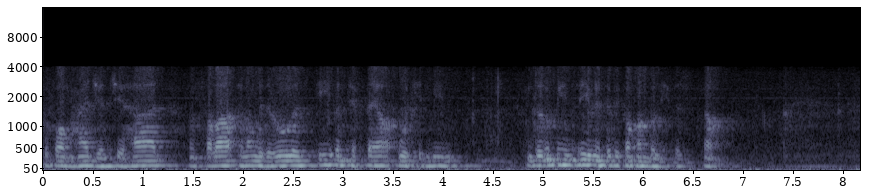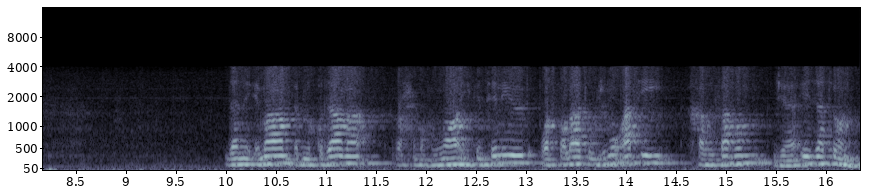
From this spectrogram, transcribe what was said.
perform Hajj and Jihad and Salah along with the rulers, even if they are wicked, mean, it doesn't mean even if they become unbelievers, no. Then the Imam Ibn Qudama, rahimahullah, he continued, وَصَلَاةُ الْجُمُعَةِ خَلْفَهُمْ جَائِزَةٌ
